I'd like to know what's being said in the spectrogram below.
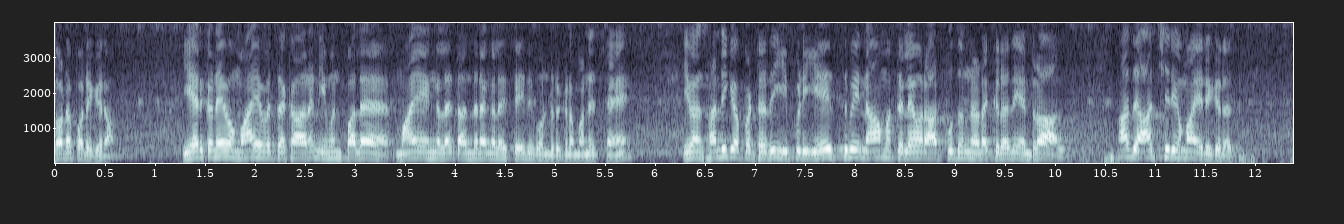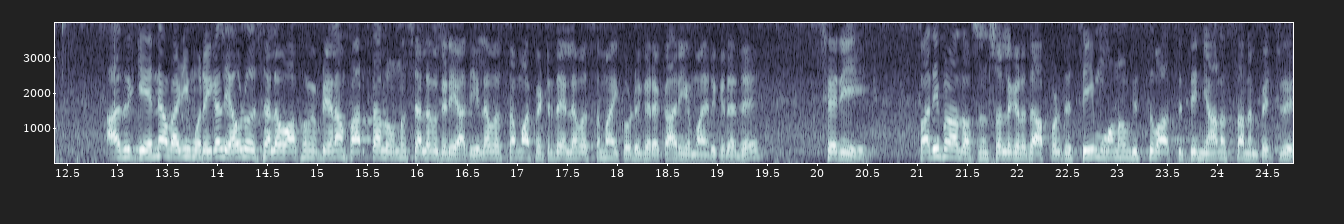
தொடப்படுகிறான். ஏற்கனவே மாயவத்தக்காரன் இவன் பல மாயங்களை தந்திரங்களை செய்து கொண்டிருக்கிற மனுஷன். இவன் சந்திக்கப்பட்டது இப்படி இயேசுவை நாமத்தில் ஒரு அற்புதம் நடக்கிறது என்றால் அது ஆச்சரியமாக இருக்கிறது. அதற்கு என்ன வழிமுறைகள் எவ்வளோ செலவாகும் இப்படியெல்லாம் பார்த்தால் ஒன்றும் செலவு கிடையாது. இலவசமாக பெற்றது இலவசமாய் கொடுக்கிற காரியமாக இருக்கிறது. சரி பதிமூணாவது வருஷம் சொல்லுகிறது அப்பொழுது சீமோனும் விசுவாசித்து ஞானஸ்தானம் பெற்று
